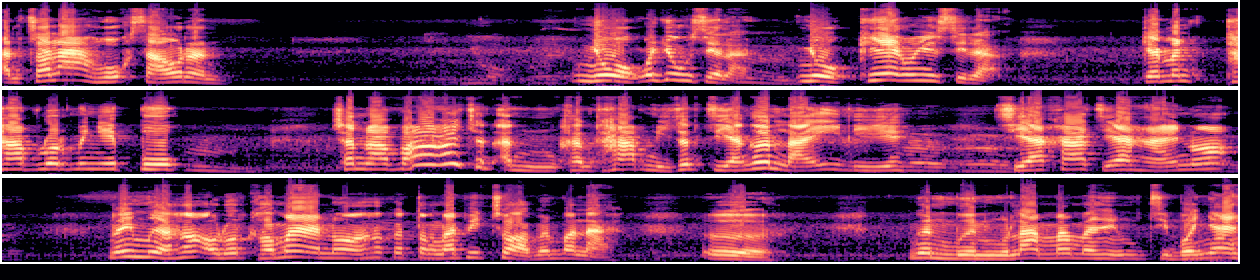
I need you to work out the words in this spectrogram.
อันศาลาหกเสานั่นโยกเลยโยกมาอยู่สิล่ะโยกแข้งมาอยู่สิล่ะ แกมันทับรถไม่ไงปลุกอืมฉันว่าว้ายฉันอันคันทับนี่ฉันเสียเงินไหลายดี เออเออ เสียค่าเสียหายเนาะในเมื่อเฮาเอารถเขามาเนาะเฮาก็ต้องรับผิดชอบแมันบ่ล่ะ เออ เงินหมื่นกูล่ำมามันสิบ่ยัง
